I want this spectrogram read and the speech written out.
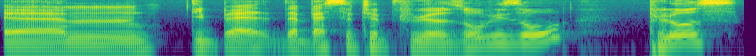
ähm, die, der beste Tipp für sowieso plus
